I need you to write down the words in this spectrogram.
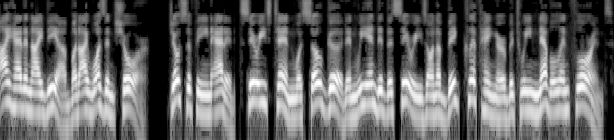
I had an idea but I wasn't sure. Josephine added, Series 10 was so good and we ended the series on a big cliffhanger between Neville and Florence.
